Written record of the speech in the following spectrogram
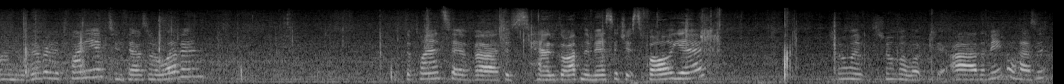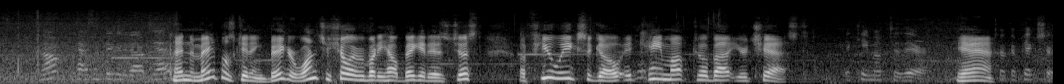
on November the 20th, 2011. The plants have uh, just had gotten the message it's fall yet. Show them, show them a look. Uh, the maple hasn't. Hasn't figured it out yet. And the maple's getting bigger. Why don't you show everybody how big it is? Just a few weeks ago, it came up to about your chest. It came up to there. Yeah. Took a picture.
